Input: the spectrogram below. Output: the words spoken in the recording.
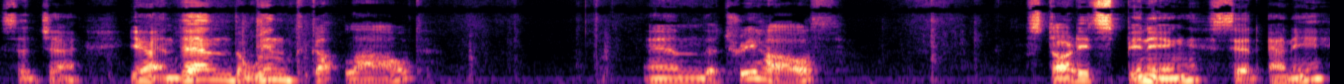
said Jack. Yeah, and then the wind got loud. And the treehouse started spinning, said Annie.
